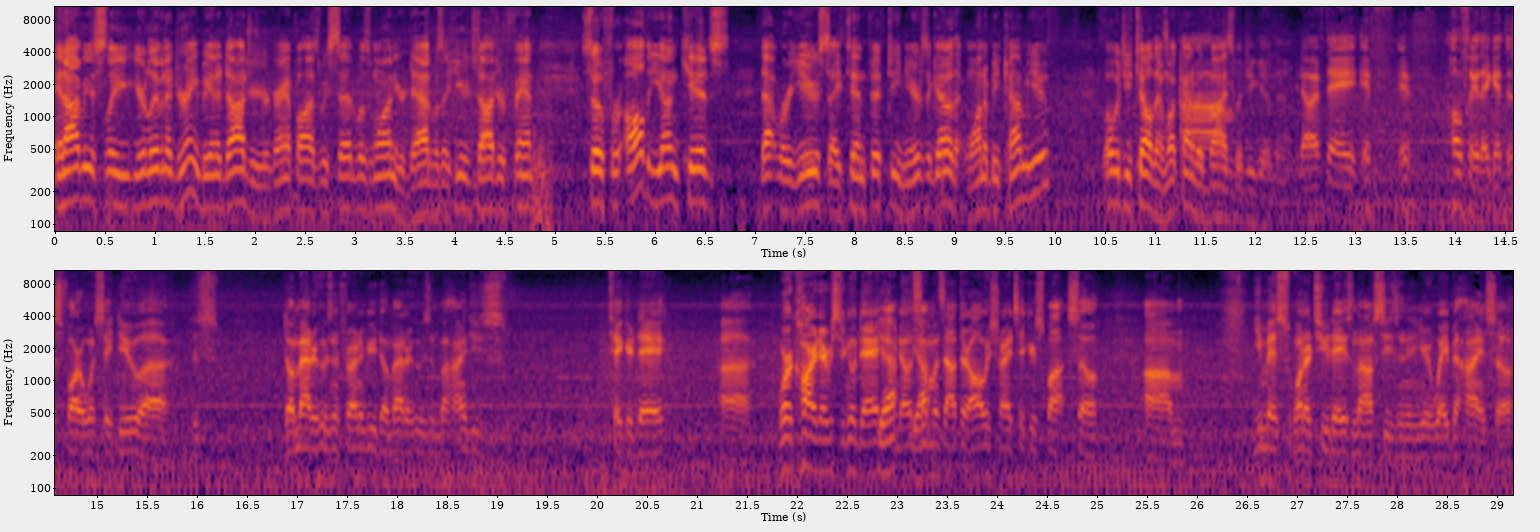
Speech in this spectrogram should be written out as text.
And obviously, you're living a dream being a Dodger. Your grandpa, as we said, was one. Your dad was a huge Dodger fan. So, for all the young kids that were you, say 10, 15 years ago, that want to become you, what would you tell them? What kind of advice Um, would you give them? you know if they if if hopefully they get this far. Once they do, uh, just don't matter who's in front of you, don't matter who's in behind you. Just take your day, uh, work hard every single day. Yeah, you know, yeah. someone's out there always trying to take your spot. So um, you miss one or two days in the off season and you're way behind. So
